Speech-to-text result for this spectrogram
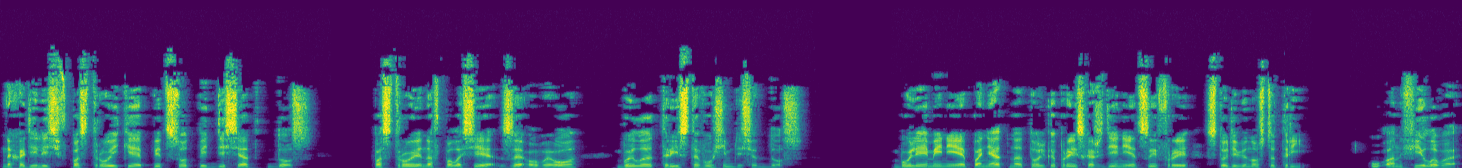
находились в постройке 550 ДОС. Построено в полосе ЗОВО было 380 ДОС. Более-менее понятно только происхождение цифры 193. У Анфилова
